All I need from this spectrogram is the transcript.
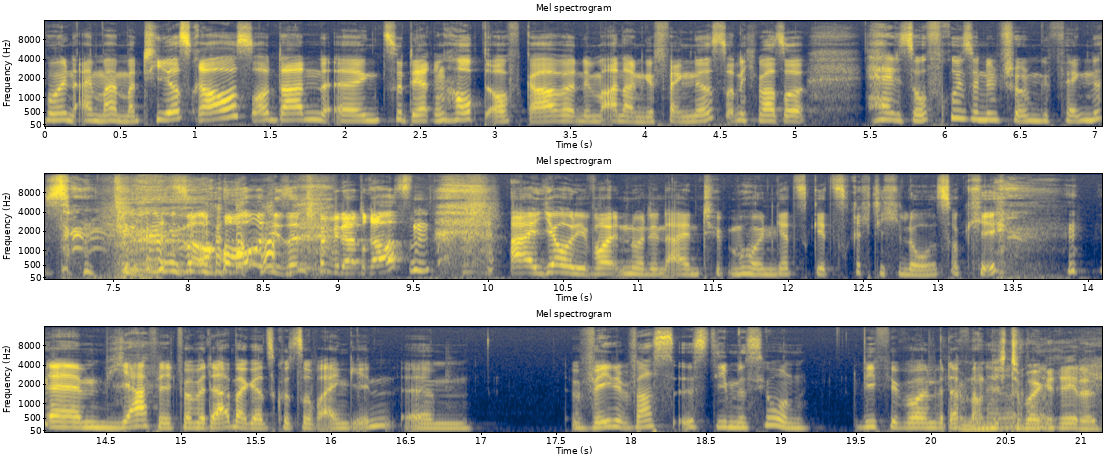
holen einmal Matthias raus und dann äh, zu deren Hauptaufgabe in dem anderen Gefängnis. Und ich war so, hä, so früh sind die schon im Gefängnis? so, oh, die sind schon wieder draußen. Ah, yo, die wollten nur den einen Typen holen. Jetzt geht's richtig los. Okay. Ähm, ja, vielleicht wollen wir da mal ganz kurz drauf eingehen. Ähm, wen, was ist die Mission? Wie viel wollen wir davon? Wir haben noch nicht drüber geredet.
